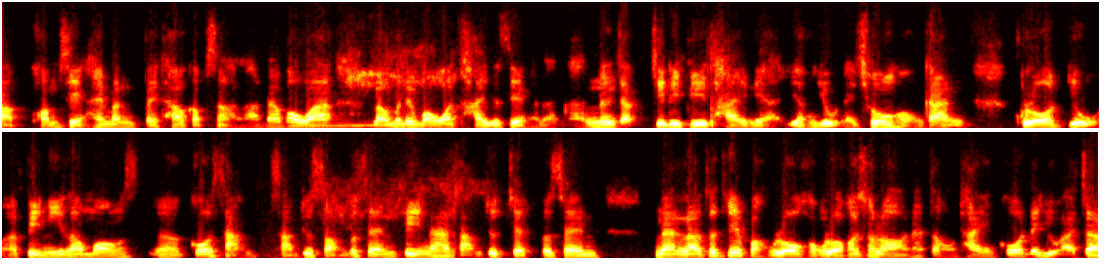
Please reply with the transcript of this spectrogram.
ปรับความเสี่ยงให้มันไปเท่ากับสหรัฐนะเพราะว่าเราไม่ได้มองว่าไทยจะเสี่ยงขนาดนั้น เนื่องจาก GDP ไทยเนี่ยยังอยู่ในช่วงของการ growth อยู่ปีนี้เรามองเอ่อ growth สามสามจุดสองเปอร์เซ็นปีหน้าสามจุดเจ็ดเปอร์เซ็นต์นั้นแล้วถ้าเทียบกับของโลกของโลกเขาชะลอนะแต่ของไทยยัง growth ได้อยู่อาจจะ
